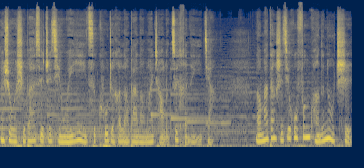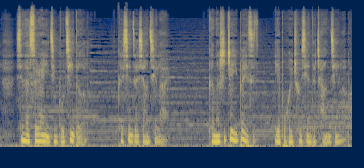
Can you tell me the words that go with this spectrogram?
那是我十八岁之前唯一一次哭着和老爸老妈吵了最狠的一架。老妈当时几乎疯狂的怒斥，现在虽然已经不记得了，可现在想起来，可能是这一辈子也不会出现的场景了吧。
